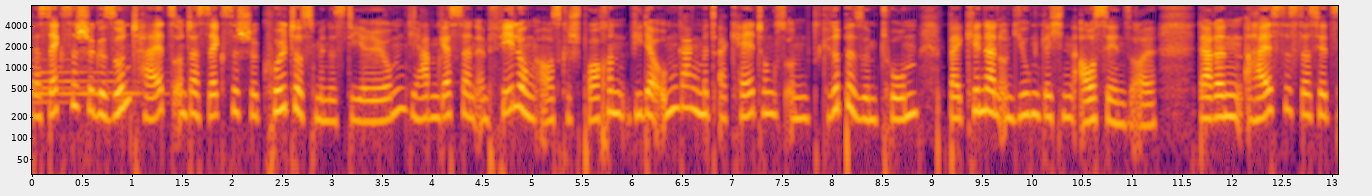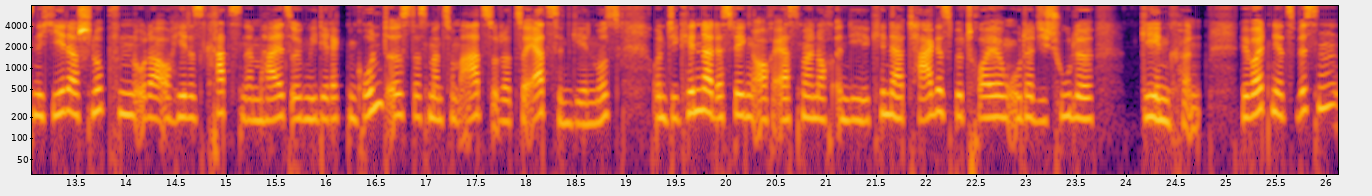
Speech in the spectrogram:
Das sächsische Gesundheits- und das sächsische Kultusministerium, die haben gestern Empfehlungen ausgesprochen, wie der Umgang mit Erkältungs- und Grippesymptomen bei Kindern und Jugendlichen aussehen soll. Darin heißt es, dass jetzt nicht jeder Schnupfen oder auch jedes Kratzen im Hals irgendwie direkt ein Grund ist, dass man zum Arzt oder zur Ärztin gehen muss und die Kinder deswegen auch erstmal noch in die Kindertagesbetreuung oder die Schule gehen können. Wir wollten jetzt wissen,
